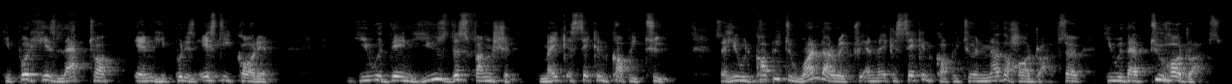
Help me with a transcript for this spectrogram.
he put his laptop in, he put his SD card in. He would then use this function, make a second copy too. So he would copy to one directory and make a second copy to another hard drive. So he would have two hard drives.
